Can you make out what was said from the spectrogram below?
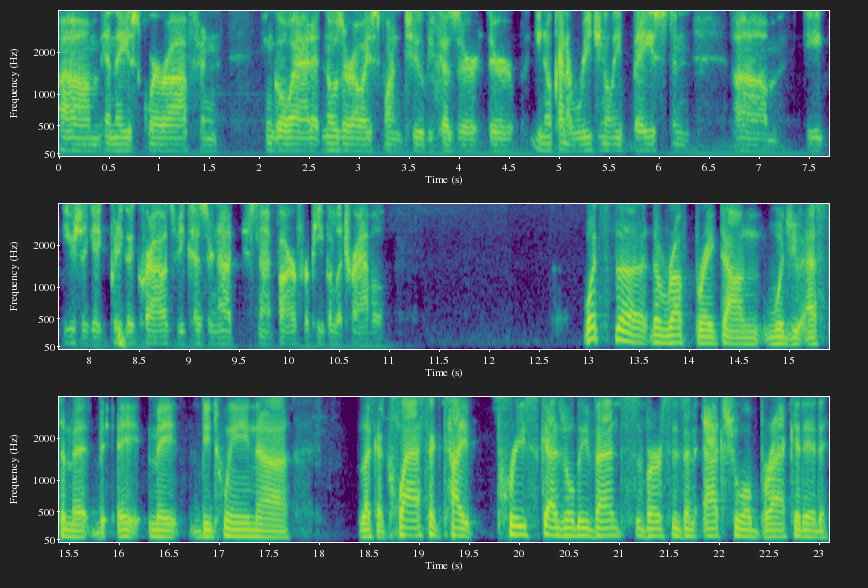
um, and they square off and and go at it. And those are always fun too because they're they're you know kind of regionally based and um, you usually get pretty good crowds because they're not it's not far for people to travel. What's the the rough breakdown? Would you estimate mate between uh, like a classic type pre-scheduled events versus an actual bracketed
